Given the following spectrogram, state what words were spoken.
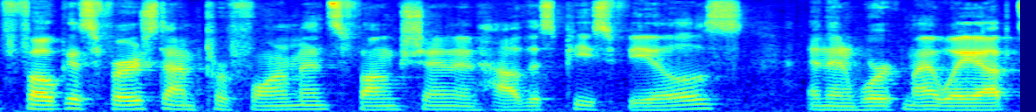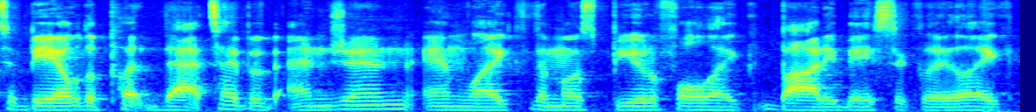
focus first on performance, function, and how this piece feels, and then work my way up to be able to put that type of engine and like the most beautiful like body basically like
